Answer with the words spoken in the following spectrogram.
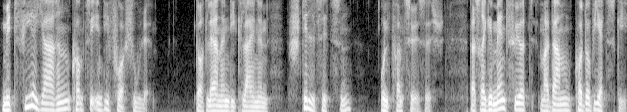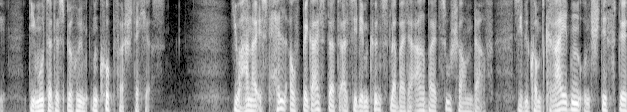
Mit vier Jahren kommt sie in die Vorschule. Dort lernen die Kleinen Stillsitzen und Französisch. Das Regiment führt Madame Kodowiecki, die Mutter des berühmten Kupferstechers. Johanna ist hellauf begeistert, als sie dem Künstler bei der Arbeit zuschauen darf. Sie bekommt Kreiden und Stifte,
